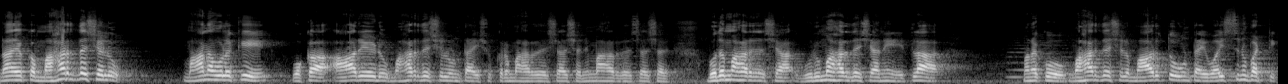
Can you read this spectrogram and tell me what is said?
నా యొక్క మహర్దశలు మానవులకి ఒక ఆరేడు మహర్దశలు ఉంటాయి. శుక్ర మహర్దశ శని మహర్దశ శని బుధ మహర్దశ గురు మహర్దశ అని ఇట్లా మనకు మహర్దశలు మారుతూ ఉంటాయి వయస్సును బట్టి.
